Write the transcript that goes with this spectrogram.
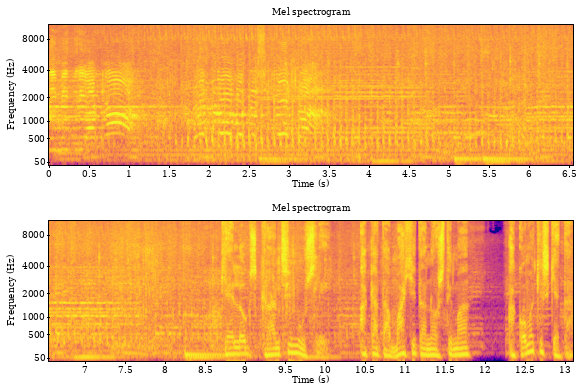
δημητριακά δεν τρώγονται σκέτα. Kellogg's Crunchy Muesli. Ακαταμάχητα νόστιμα, ακόμα και σκέτα.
